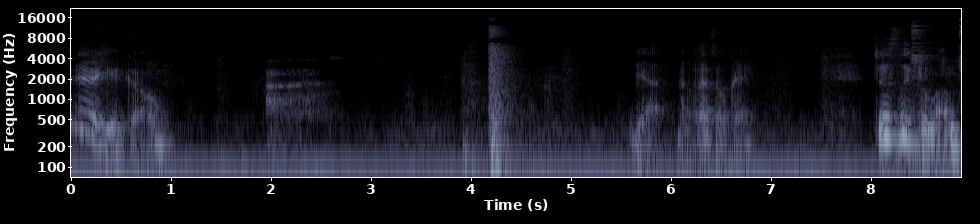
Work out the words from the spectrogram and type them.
There you go. Yeah, no, that's okay. Just leave it alone.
